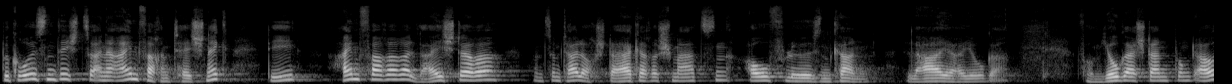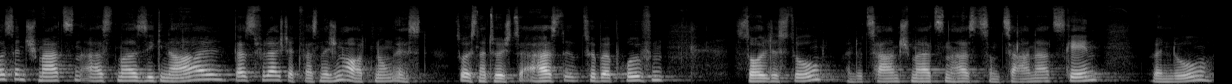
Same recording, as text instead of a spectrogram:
begrüßen dich zu einer einfachen Technik, die einfachere, leichtere und zum Teil auch stärkere Schmerzen auflösen kann. Laya Yoga. Vom Yoga-Standpunkt aus sind Schmerzen erstmal Signal, dass vielleicht etwas nicht in Ordnung ist. So ist natürlich zuerst zu überprüfen, solltest du, wenn du Zahnschmerzen hast, zum Zahnarzt gehen, wenn du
